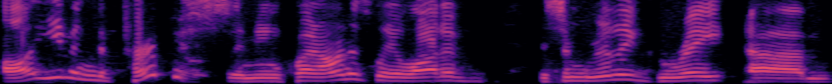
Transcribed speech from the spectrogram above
all even the purpose. I mean, quite honestly, a lot of some really great um,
